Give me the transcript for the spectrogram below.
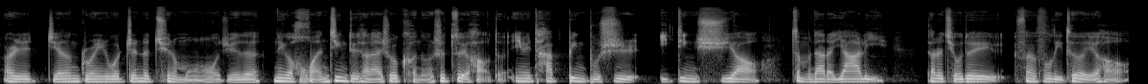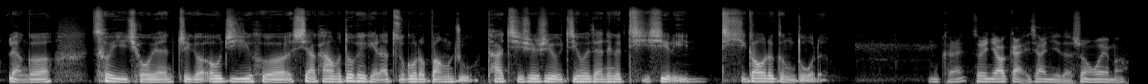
而且杰伦格林如果真的去了猛龙，我觉得那个环境对他来说可能是最好的，因为他并不是一定需要这么大的压力。他的球队范弗里特也好，两个侧翼球员，这个 OG 和西亚卡姆都可以给他足够的帮助。他其实是有机会在那个体系里提高的更多的。OK，所以你要改一下你的顺位吗？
